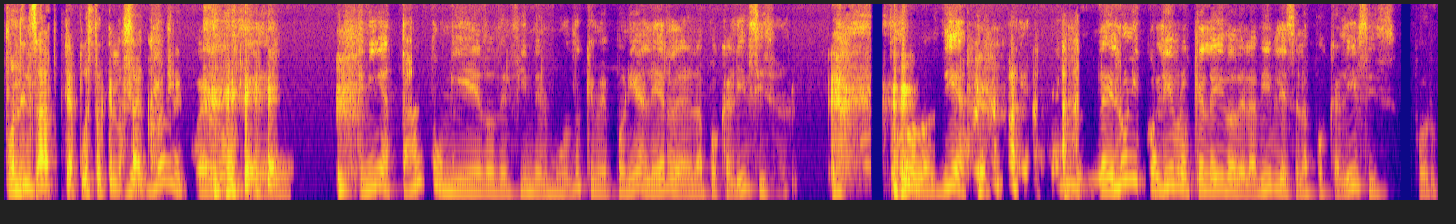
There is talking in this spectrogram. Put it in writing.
Pon el zap, te apuesto que lo saco. yo recuerdo que tenía tanto miedo del fin del mundo que me ponía a leer el Apocalipsis todos los días. El, el único libro que he leído de la Biblia es el Apocalipsis, por,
